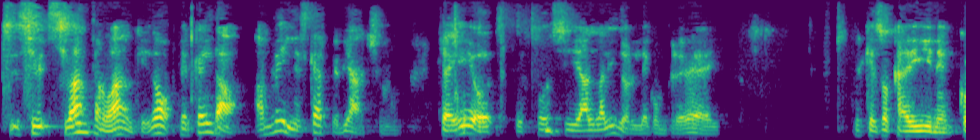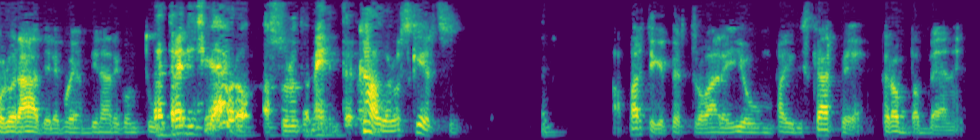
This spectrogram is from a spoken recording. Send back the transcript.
si, si- vantano anche, no, per carità, a me le scarpe piacciono. Cioè, io se fossi alla Lidl le comprerei perché sono carine, colorate, le puoi abbinare con tutto. 13 euro? Assolutamente. no? Cavolo, scherzi. A parte che per trovare io un paio di scarpe, però va bene.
